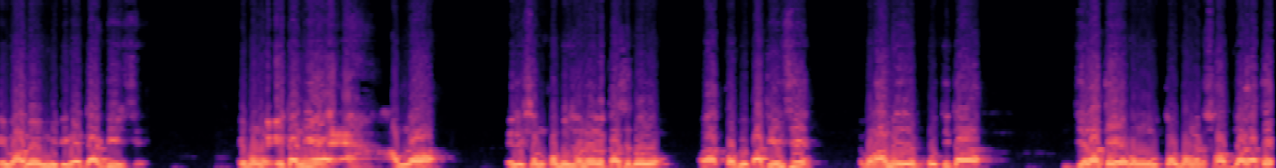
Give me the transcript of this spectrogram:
এইভাবে মিটিংয়ের ডাক দিয়েছে। এবং এটা নিয়ে আমরা ইলেকশন কমিশনের কাছে তো কপি পাঠিয়েছি এবং আমি প্রতিটা জেলাতে এবং উত্তরবঙ্গের সব জায়গাতে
